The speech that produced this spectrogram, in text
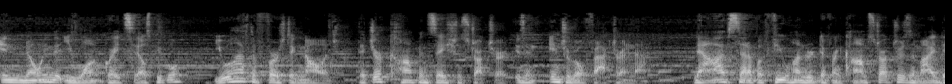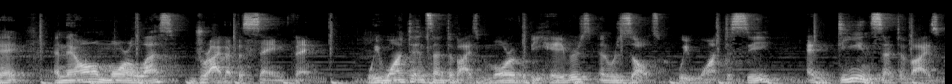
In knowing that you want great salespeople, you will have to first acknowledge that your compensation structure is an integral factor in that. Now, I've set up a few hundred different comp structures in my day, and they all more or less drive at the same thing. We want to incentivize more of the behaviors and results we want to see and de incentivize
